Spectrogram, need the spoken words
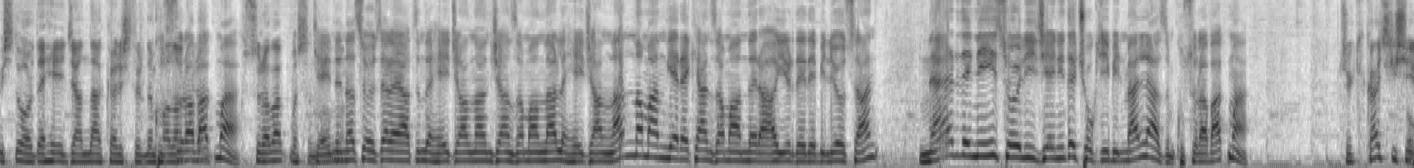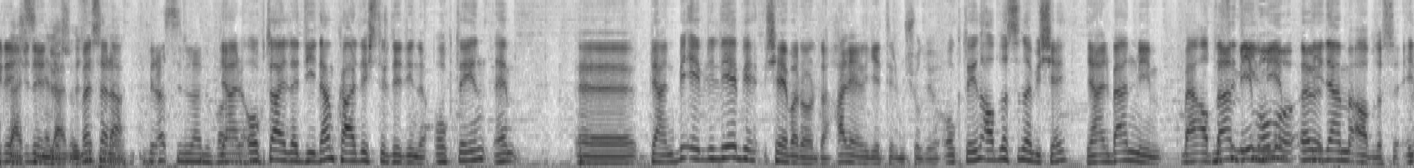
işte orada heyecandan karıştırdım falan. Kusura bakma. Kusura bakmasın. Kendi nasıl özel hayatında heyecanlanacağın zamanlarla heyecanlanmaman gereken zamanları ayırt edebiliyorsan nerede neyi söyleyeceğini de çok iyi bilmen lazım. Kusura bakma. Çünkü kaç kişiyi Oktay rencide sinirlen, ediyorsun. Mesela. Biraz sinirlendim falan. yani Oktay'la Didem kardeştir dediğinde Oktay'ın hem Ee, yani bir evliliğe bir şey var orada. Halel getirmiş oluyor. Oktay'ın ablasına bir şey. Yani ben miyim? Ben ablası Ben değil miyim, o miyim? mu? Evet. Didem mi ablası? E,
